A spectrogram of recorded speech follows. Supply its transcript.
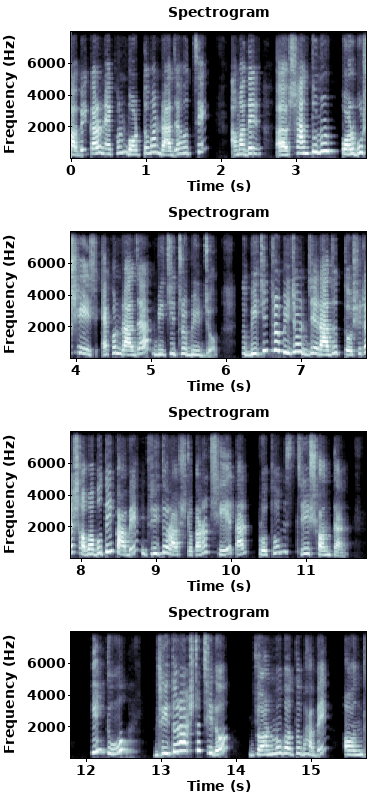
পাবে। কারণ এখন বর্তমান রাজা হচ্ছে আমাদের শান্তনুর পর্ব শেষ। এখন রাজা বিচিত্র বীর্য। তো বিচিত্র বীর্যর যে রাজত্ব সেটা স্বভাবতই পাবে ধৃতরাষ্ট্র। কারণ সে তার প্রথম স্ত্রীর সন্তান। কিন্তু ধৃতরাষ্ট্র ছিল জন্মগতভাবে অন্ধ।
